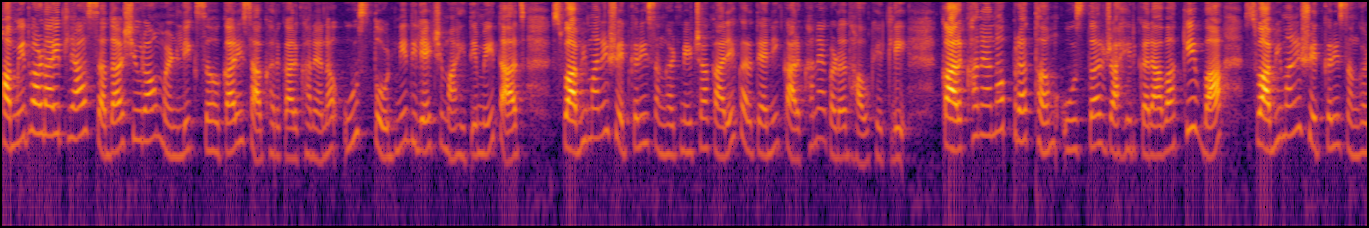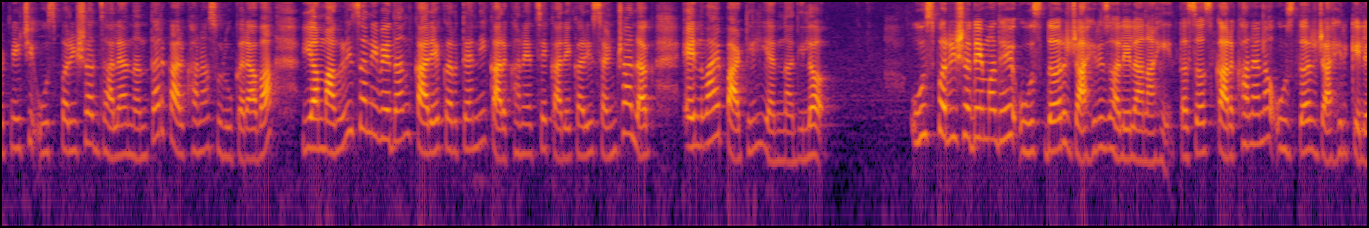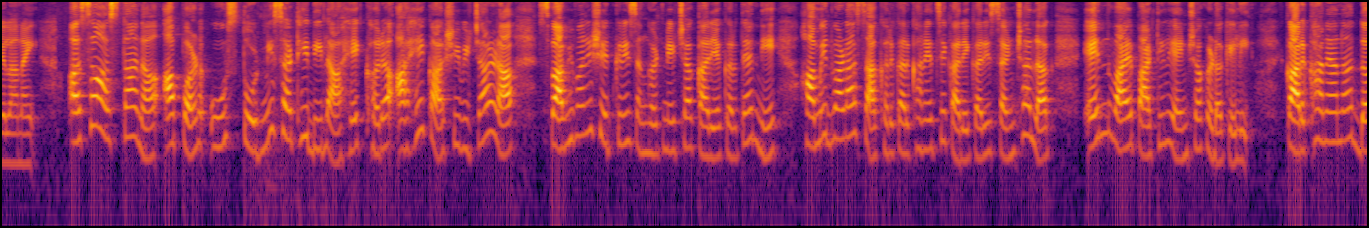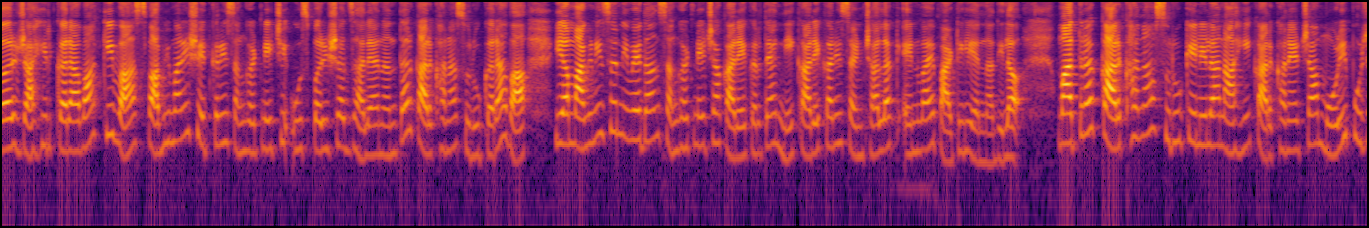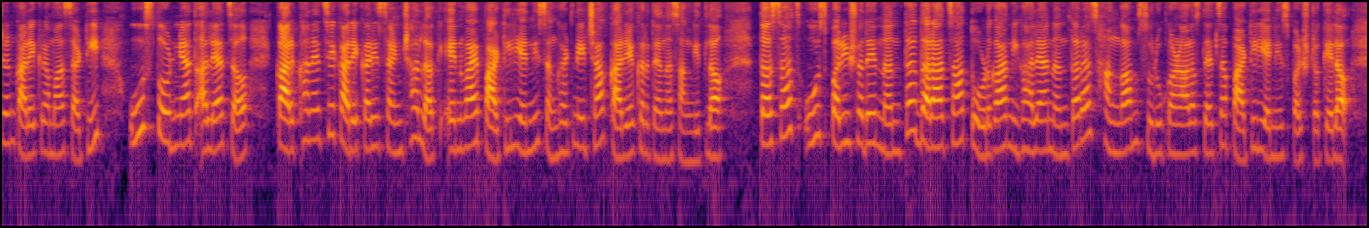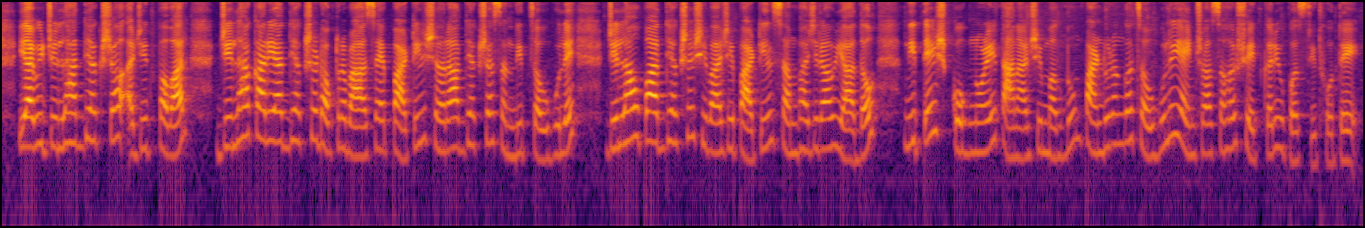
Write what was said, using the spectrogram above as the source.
हमीदवाडा इथल्या सदाशिवराव मंडलिक सहकारी साखर कारखान्यानं ऊस तोडणी दिल्याची माहिती मिळताच स्वाभिमानी शेतकरी संघटनेच्या कार्यकर्त्यांनी कारखान्याकडे धाव घेतली. कारखान्यानं प्रथम ऊस दर जाहीर करावा किंवा स्वाभिमानी शेतकरी संघटनेची ऊस परिषद झाल्यानंतर कारखाना सुरू करावा या मागणीचं निवेदन कार्यकर्त्यांनी कारखान्याचे कार्यकारी संचालक एन वाय पाटील यांना दिलं. ऊस परिषदेमध्ये ऊस दर जाहीर झालेला नाही तसंच कारखान्यानं ऊस दर जाहीर केलेला नाही. असं असताना आपण ऊस तोडणीसाठी दिला हे खरं आहे का अशी विचारणा स्वाभिमानी शेतकरी संघटनेच्या कार्यकर्त्यांनी हमीदवाडा साखर कारखान्याचे कार्यकारी संचालक एन वाय पाटील यांच्याकडे केली. कारखान्यानं दर जाहीर करावा किंवा स्वाभिमानी शेतकरी संघटनेची ऊस परिषद झाल्यानंतर कारखाना सुरू करावा या मागणीचं निवेदन संघटनेच्या कार्यकर्त्यांनी कार्यकारी संचालक एन वाय पाटील यांना दिलं. मात्र कारखाना सुरू केलेला नाही. कारखान्याच्या मोळी पूजन कार्यक्रमासाठी ऊस तोडण्यात आल्याचं कारखान्याचे कार्यकारी संचालक एन वाय पाटील यांनी संघटनेच्या कार्यकर्त्यांना सांगितलं. तसंच ऊस परिषदेनंतर दराचा तोडगा निघाल्यानंतरच हंगाम सुरू करणार असल्याचं पाटील यांनी स्पष्ट केलं. यावेळी जिल्हाध्यक्ष अजित पवार जिल्हा कार्याध्यक्ष डॉक्टर बाळासाहेब पाटील शहराध्यक्ष संदीप चौगुले जिल्हा उपाध्यक्ष शिवाजी पाटील संभाजीराव यादव नितेश कोगनोळे तानाजी मगदूम पांडुरंग चौगुले यांच्यासह शेतकरी उपस्थित होते.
